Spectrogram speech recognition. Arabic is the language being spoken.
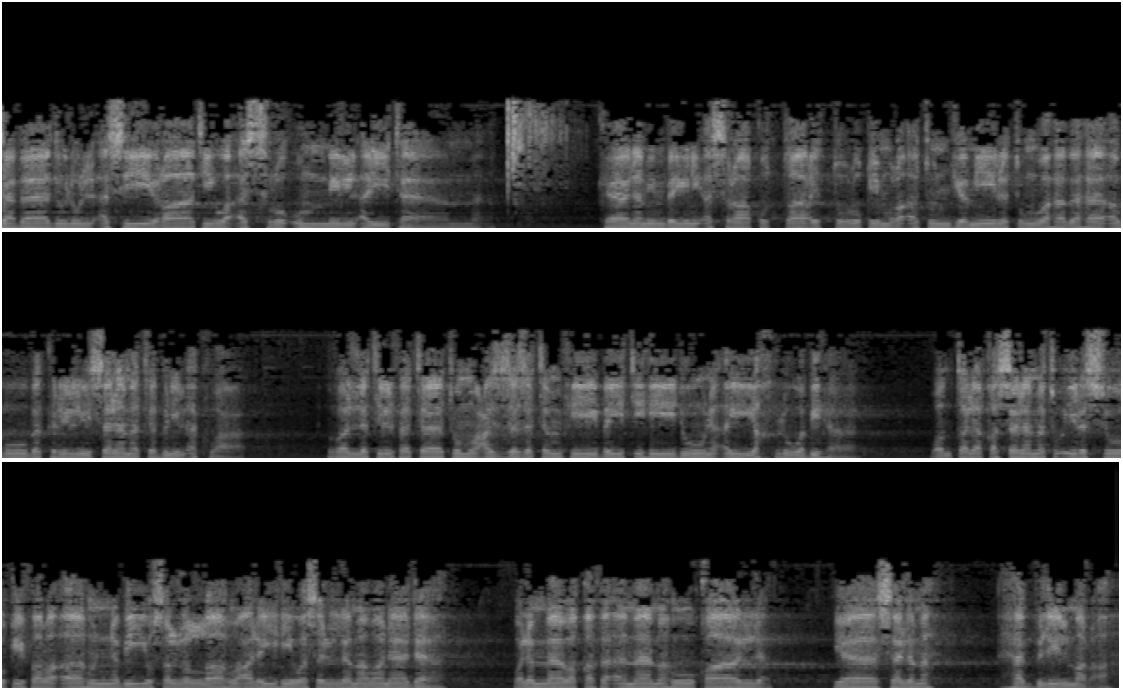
تبادل الأسيرات وأسر أم الأيتام. كان من بين أسرى قطاع الطرق امرأة جميلة وهبها أبو بكر لسلمة بن الأكوع. ظلت الفتاة معززة في بيته دون أن يخلو بها. وانطلق سلمة إلى السوق فرآه النبي صلى الله عليه وسلم وناداه. ولما وقف أمامه قال يا سلمة هب لي المرأة.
